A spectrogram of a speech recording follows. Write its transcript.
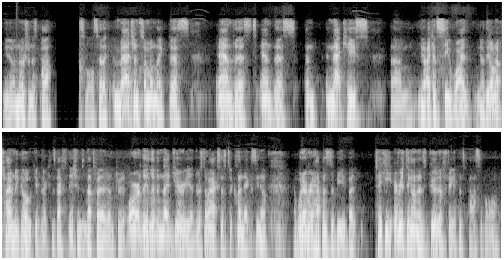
you know notion as possible. So like imagine someone like this and this and this, and in that case, um, you know I can see why you know they don't have time to go give their kids vaccinations, and that's why they don't do it. Or they live in Nigeria, there's no access to clinics, you know, whatever it happens to be. But taking everything on as good of faith as possible.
